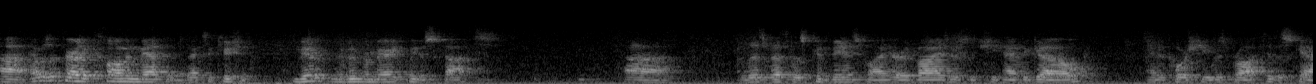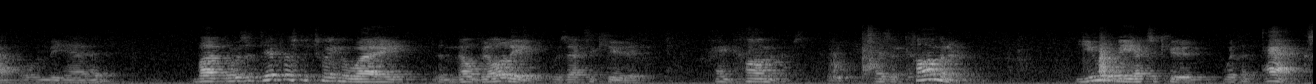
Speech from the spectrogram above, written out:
Uh, that was a fairly common method of execution. Remember Mary Queen of Scots? Uh, Elizabeth was convinced by her advisors that she had to go, and of course she was brought to the scaffold and beheaded. But there was a difference between the way the nobility was executed and commoners. As a commoner, you would be executed with an axe.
